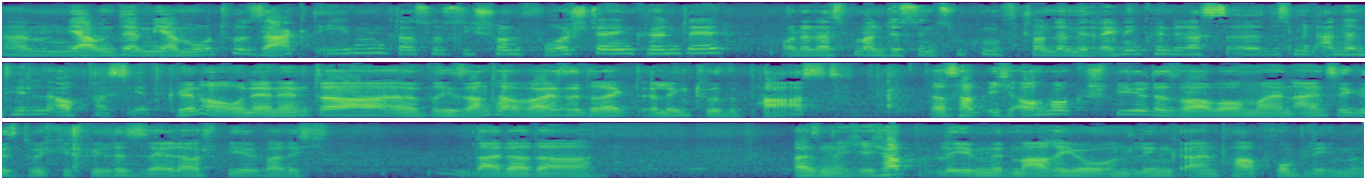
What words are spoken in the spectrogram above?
Ähm, ja, und der Miyamoto sagt eben, dass er sich schon vorstellen könnte, oder dass man das in Zukunft schon damit rechnen könnte, dass äh, das mit anderen Titeln auch passiert. Genau, und er nennt da äh, brisanterweise direkt A Link to the Past. Das habe ich auch noch gespielt, das war aber auch mein einziges durchgespieltes Zelda-Spiel, weil ich leider da, weiß nicht, ich habe eben mit Mario und Link ein paar Probleme.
